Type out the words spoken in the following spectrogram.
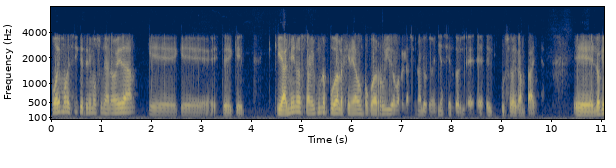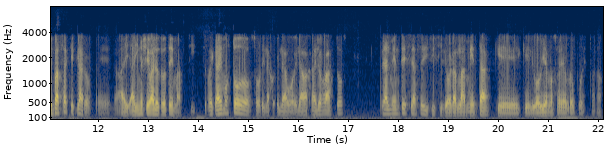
podemos decir que tenemos una novedad que, que, este, que, que al menos a algunos pudo haber generado un poco de ruido con relación a lo que venía siendo el, el- el discurso de campaña. Eh, lo que pasa es que, claro, eh, ahí, ahí nos lleva al otro tema. Si recaemos todo sobre la, la- la baja de los gastos, realmente se hace difícil lograr la meta que, que el gobierno se había propuesto. ¿no?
